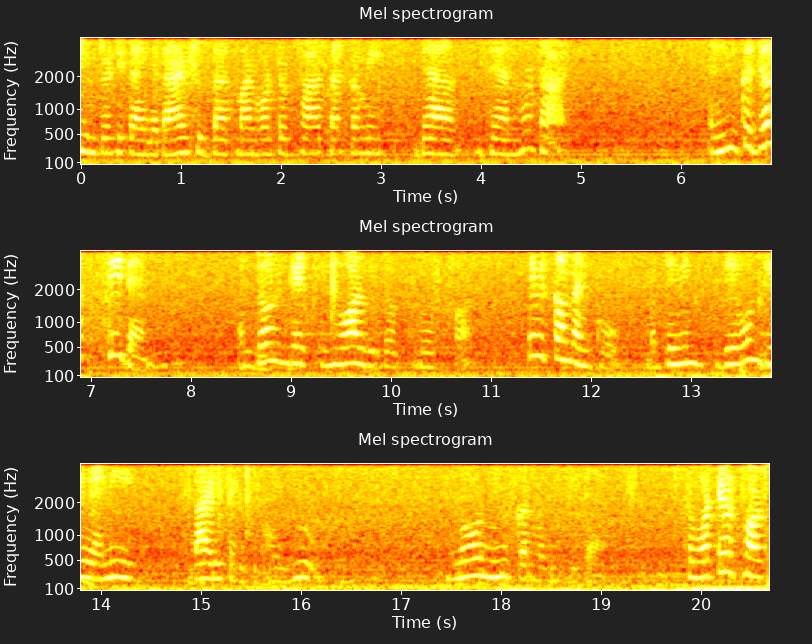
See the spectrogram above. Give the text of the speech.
15, 20 times that I am Shuddhatma and whatever thoughts are coming, they are, they are not I. And you can just see them and don't get involved with those, those thoughts. They will come and go, but they will they won't give any bad effect you. No new karma will be there. So whatever thoughts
